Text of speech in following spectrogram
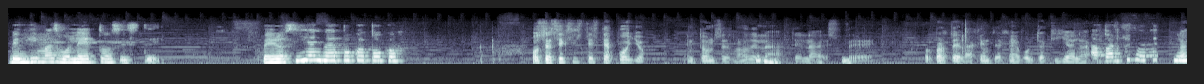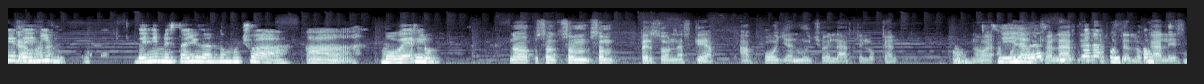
vendí más boletos, este, pero sí, ahí va poco a poco. O sea, sí existe este apoyo, entonces, ¿no? De la, de la, este, por parte de la gente, déjame voltear aquí ya la. Aparte, ¿sabes qué? Denny me está ayudando mucho a, moverlo. No, pues son, son, son personas que apoyan mucho el arte local, ¿no? apoyan mucho al arte, los artistas locales.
